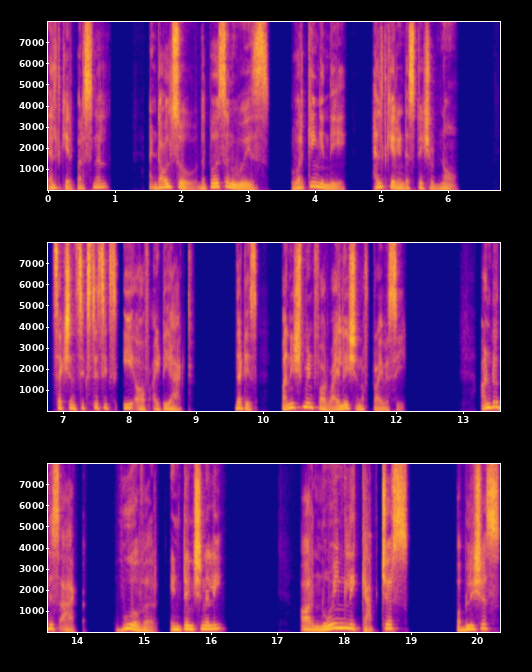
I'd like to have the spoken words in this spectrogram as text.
healthcare personnel, and also the person who is working in the healthcare industry should know. Section 66E of IT Act, that is, punishment for violation of privacy. Under this act, whoever intentionally or knowingly captures, publishes,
